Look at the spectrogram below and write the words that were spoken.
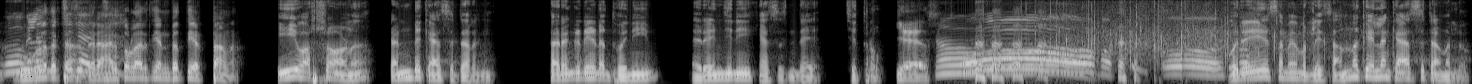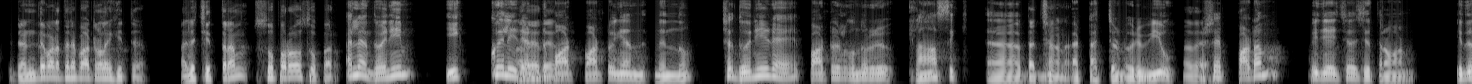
ഗൂഗിളിൽ ഗൂഗിൾ വെച്ച് തെറ്റാ. ആയിരത്തി തൊള്ളായിരത്തി എൺപത്തി എട്ടാണ് ഈ വർഷമാണ് രണ്ട് കാസറ്റ് ഇറങ്ങി. തരംഗിണിയുടെ ധ്വനിയും രഞ്ജിനി കാസറ്റിന്റെ ചിത്രവും. യെസ് ഓ. ഒരേ സമയം റിലീസ്. അന്നൊക്കെ എല്ലാം കാസറ്റ് ആണല്ലോ രണ്ട് പടത്തിലെ പാട്ടുകളും ഹിറ്റ്. അതിൽ ചിത്രം സൂപ്പറോ സൂപ്പർ. അല്ല ധ്വനിയും ഈക്വലി രണ്ട്. പാട്ട് പാട്ടും ഞാൻ നിന്നു. പക്ഷെ ധ്വനിയുടെ പാട്ടുകൾക്ക് ഒന്നൊരു ക്ലാസിക് ടച്ചാണ് ടച്ച് ഉണ്ട് ഒരു വ്യൂ പക്ഷെ പടം വിജയിച്ച ചിത്രമാണ്. ഇത്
